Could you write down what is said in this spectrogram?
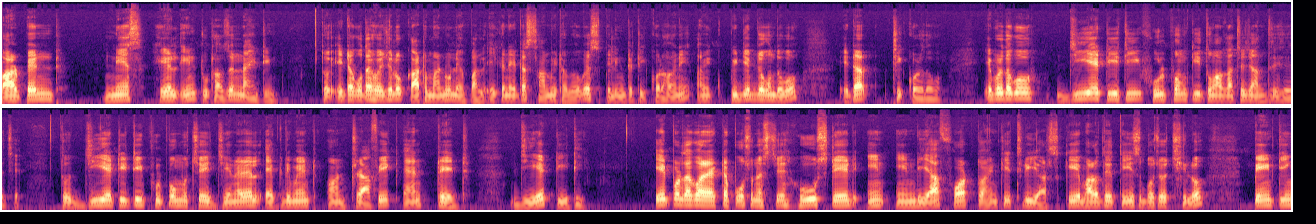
preparedness held in two thousand তো এটা কোথায় হয়েছিল? কাঠমান্ডু, নেপাল। এখানে এটা সামিট হবে ওকে স্পেলিংটা ঠিক করা হয়নি। আমি পিডিএফ যখন দেবো, এটা ঠিক করে দেবো। এরপরে দেখো জিএটিটি ফুল ফর্ম কি তোমার কাছে জানতে চেয়েছে? তো G A T T full form হচ্ছে general agreement on traffic and trade G A T T এরপর দেখো আর একটা প্রশ্ন এসছে who stayed in India for twenty three years কে ভারতে তেইশ বছর ছিল? Painting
